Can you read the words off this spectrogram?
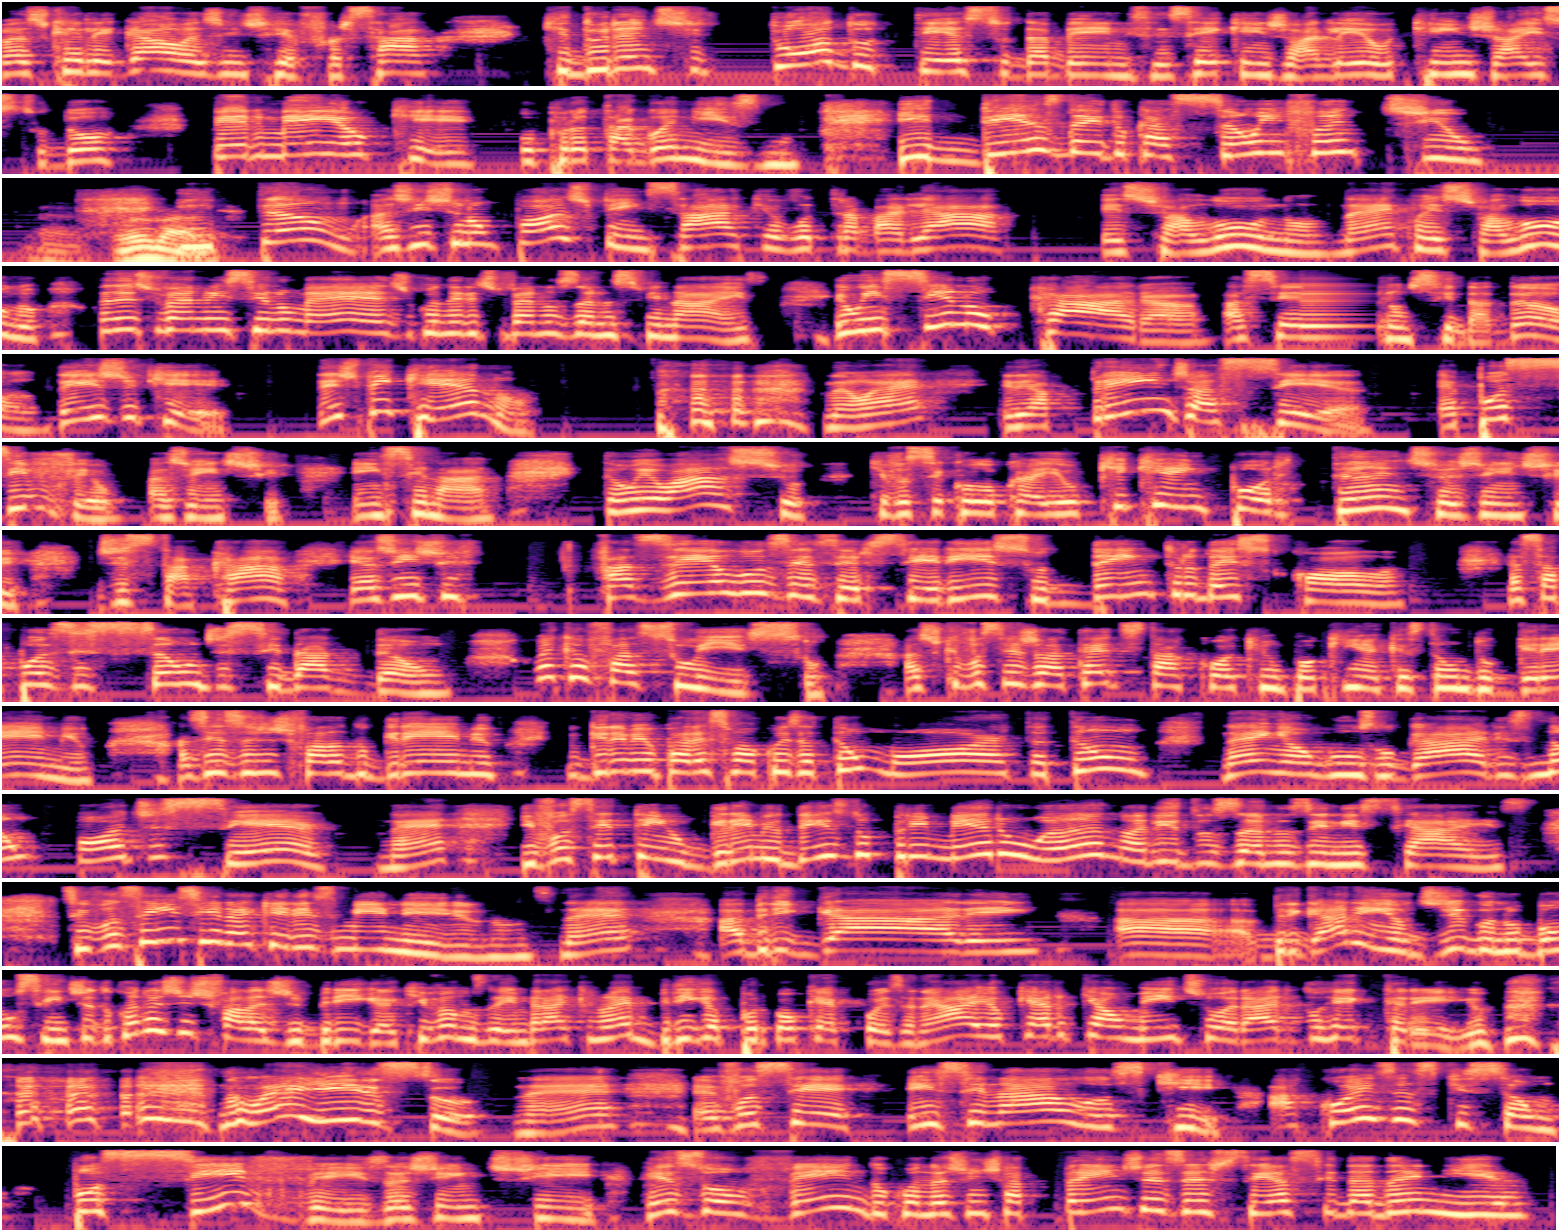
Eu acho que é legal a gente reforçar que durante todo o texto da BNCC, quem já leu, quem já estudou, permeia o quê? O protagonismo. E desde a educação infantil. É, então, a gente não pode pensar que eu vou trabalhar este aluno, né, com este aluno, quando ele estiver no ensino médio, quando ele estiver nos anos finais. Eu ensino o cara a ser um cidadão desde que? Desde pequeno. Não é? Ele aprende a ser é possível a gente ensinar. Então, eu acho que você colocou aí o que, que é importante a gente destacar é a gente fazê-los exercer isso dentro da escola essa posição de cidadão. Como é que eu faço isso? Acho que você já até destacou aqui um pouquinho a questão do Grêmio. Às vezes a gente fala do Grêmio, e o Grêmio parece uma coisa tão morta, tão, né, em alguns lugares, não pode ser, né? E você tem o Grêmio desde o primeiro ano ali dos anos iniciais. Se você ensina aqueles meninos, né, a brigarem, a brigarem, eu digo no bom sentido. Quando a gente fala de briga aqui, vamos lembrar que não é briga por qualquer coisa, né? Ah, eu quero que aumente o horário do recreio. não é isso, né? É você ensiná-los que há coisas que são possíveis a gente resolvendo quando a gente aprende a exercer a cidadania.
